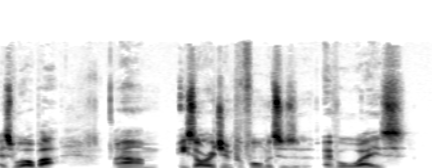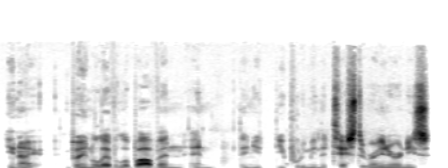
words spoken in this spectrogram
as well. But um, his origin performances have always, you know, been a level above, and, and then you, you put him in the test arena, and he's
